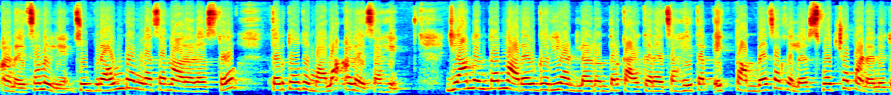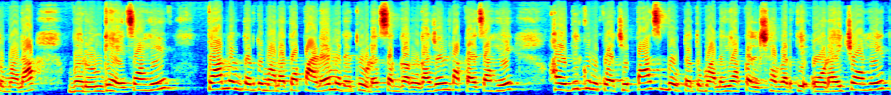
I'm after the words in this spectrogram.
आणायचा नाहीये. जो ब्राऊन रंगाचा नारळ असतो तर तो तुम्हाला आणायचा आहे. यानंतर नारळ घरी आणल्यानंतर काय करायचं आहे तर एक तांब्याचा कलर स्वच्छ पाण्याने तुम्हाला भरून घ्यायचा आहे. त्यानंतर तुम्हाला त्या पाण्यामध्ये थोडंसं गंगाजल टाकायचं आहे. हळदी कुंकवाची पाच बोटं तुम्हाला या कलशावरती ओढायची आहेत.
